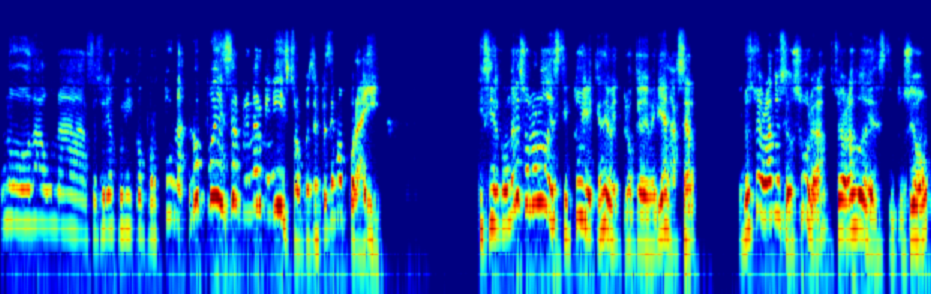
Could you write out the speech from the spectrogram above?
no da una asesoría jurídica oportuna. No puede ser primer ministro, pues empecemos por ahí. Y si el Congreso no lo destituye, que es lo que deberían hacer, y no estoy hablando de censura, estoy hablando de destitución,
